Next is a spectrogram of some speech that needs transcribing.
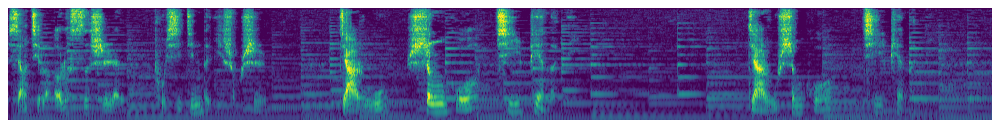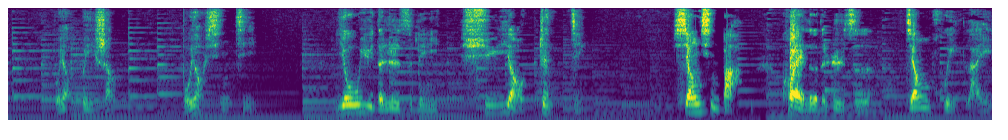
想起了俄罗斯诗人普希金的一首诗：“假如生活欺骗了你，假如生活。”欺骗了你，不要悲伤，不要心急。忧郁的日子里需要镇静。相信吧，快乐的日子将会来临。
